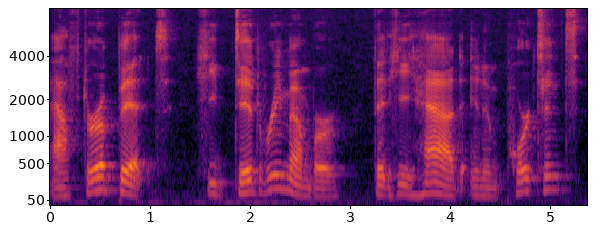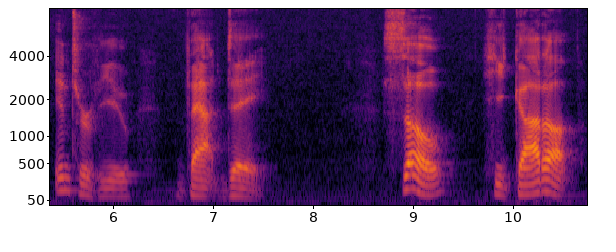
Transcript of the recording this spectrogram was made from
After a bit, he did remember that he had an important interview that day. So he got up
